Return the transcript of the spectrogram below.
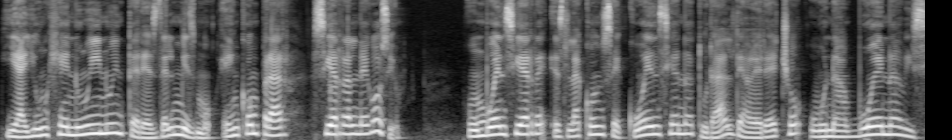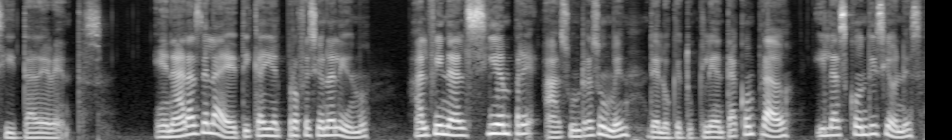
y hay un genuino interés del mismo en comprar, cierra el negocio. Un buen cierre es la consecuencia natural de haber hecho una buena visita de ventas. En aras de la ética y el profesionalismo, al final siempre haz un resumen de lo que tu cliente ha comprado y las condiciones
